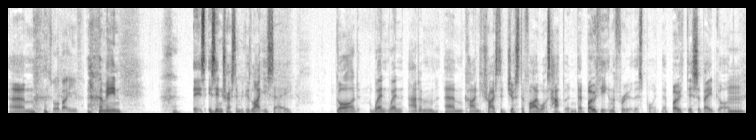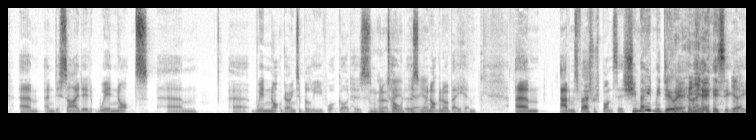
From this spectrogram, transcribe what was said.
um, It's all about Eve. I mean, it's it's interesting because, like you say, God, when when Adam um, kind of tries to justify what's happened, they're both eating the fruit at this point. They've both disobeyed God Mm. um, and decided we're not. Um, uh, we're not going to believe what God has I'm obey told us. Yeah, yeah. We're not going to obey Him. Adam's first response is, "She made me do it," Yeah, basically. yeah.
